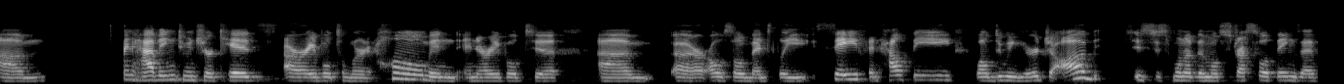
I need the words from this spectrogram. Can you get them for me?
Um, and having to ensure kids are able to learn at home and, and are able to um, are also mentally safe and healthy while doing your job is just one of the most stressful things I've,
